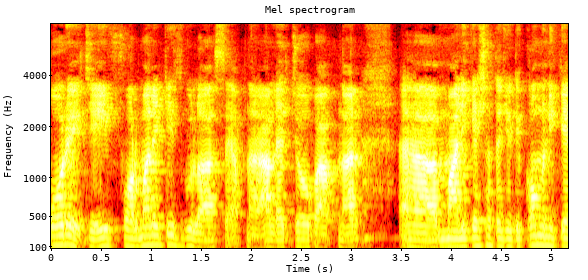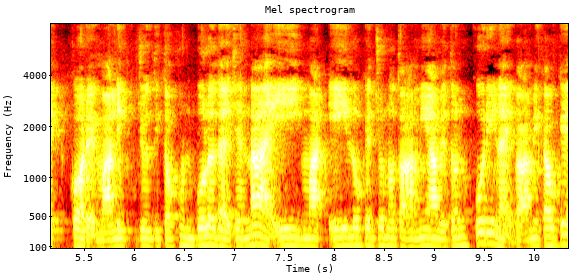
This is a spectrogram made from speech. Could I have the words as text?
পরে যেই ফর্মালিটিসগুলো আছে, আপনার আলেজ্য বা আপনার মালিকের সাথে যদি কমিউনিকেট করে, মালিক যদি তখন বলে দেয় যে, না, এই এই লোকের জন্য তো আমি আবেদন করি নাই বা আমি কাউকে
